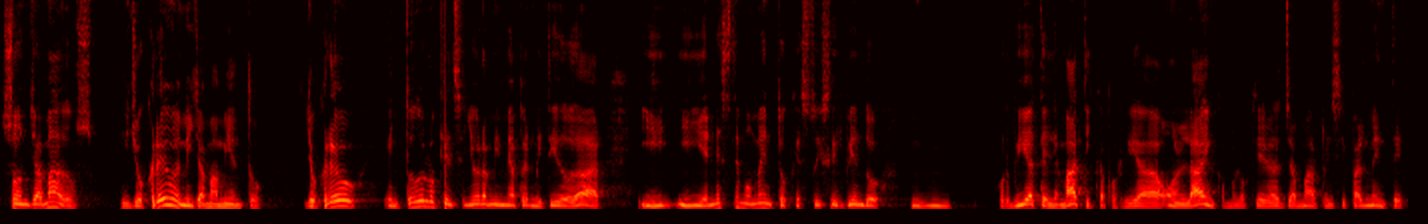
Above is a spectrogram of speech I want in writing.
son llamados. Y yo creo en mi llamamiento, yo creo en todo lo que el Señor a mí me ha permitido dar y, en este momento que estoy sirviendo mm, por vía telemática, por vía online, como lo quieras llamar principalmente,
